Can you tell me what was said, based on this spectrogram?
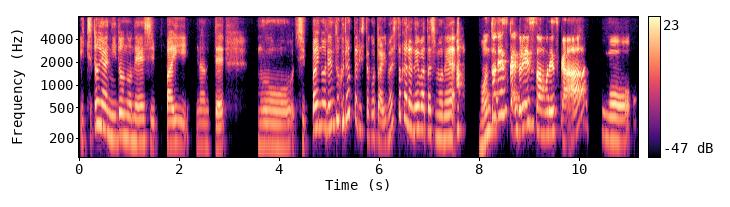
一度や二度のね、失敗なんて、もう失敗の連続だったりしたことありましたからね、私もね。あ、本当ですか？グレイスさんもですか？も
